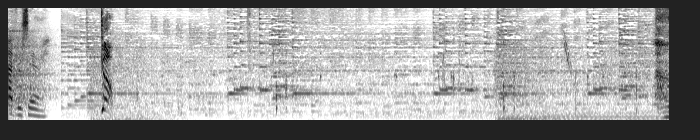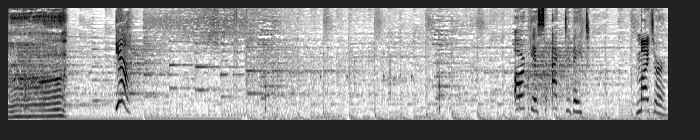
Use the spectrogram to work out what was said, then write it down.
Adversary. Go! Yeah! Arcus, activate. My turn.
